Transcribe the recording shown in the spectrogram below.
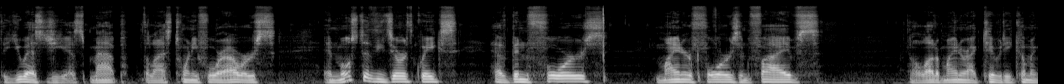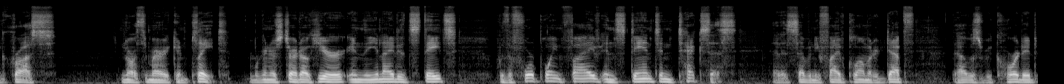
the USGS map the last 24 hours, and most of these earthquakes have been fours, minor fours and fives, and a lot of minor activity coming across North American plate. We're going to start out here in the United States with a 4.5 in Stanton, Texas, at a 75 kilometer depth. That was recorded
